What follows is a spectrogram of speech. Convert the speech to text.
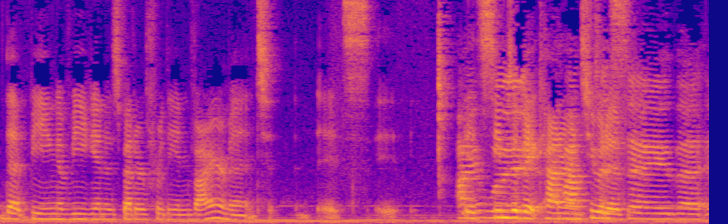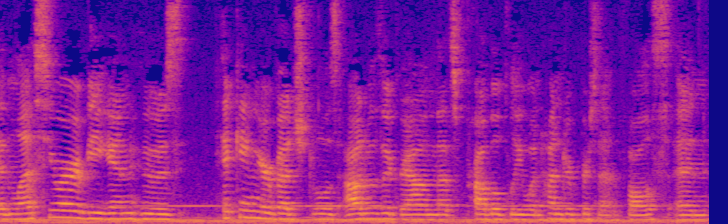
that being a vegan is better for the environment, it's it, I It seems a bit Have counterintuitive. to say that unless you are a vegan who's picking your vegetables out of the ground, that's probably 100% false. And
